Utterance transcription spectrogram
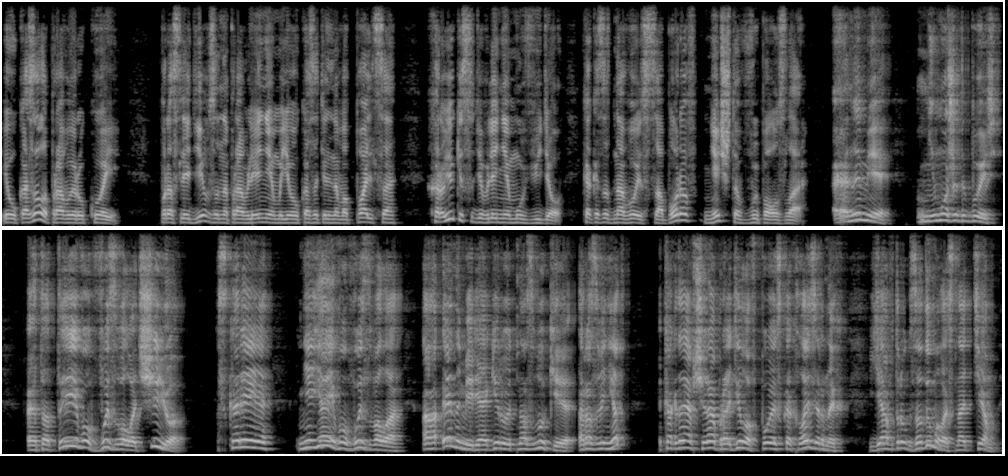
и указала правой рукой. Проследив за направлением ее указательного пальца, Харуюки с удивлением увидел, как из одного из соборов нечто выползло. «Энеми? Не может быть! Это ты его вызвала, Чио?» «Скорее, не я его вызвала, а Энеми реагирует на звуки, разве нет? Когда я вчера бродила в поисках лазерных, я вдруг задумалась над тем,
